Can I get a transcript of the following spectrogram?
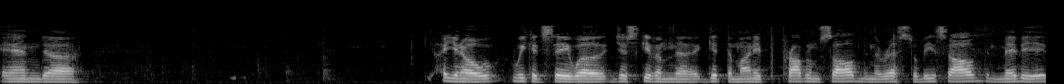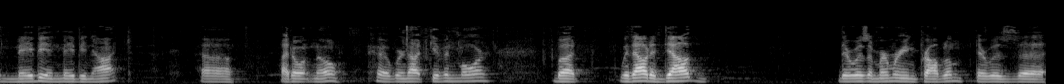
and uh, you know we could say, well, just give them the get the money problem solved, and the rest will be solved. Maybe, maybe, and maybe not. Uh, I don't know. Uh, we're not given more, but without a doubt, there was a murmuring problem. There was uh,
